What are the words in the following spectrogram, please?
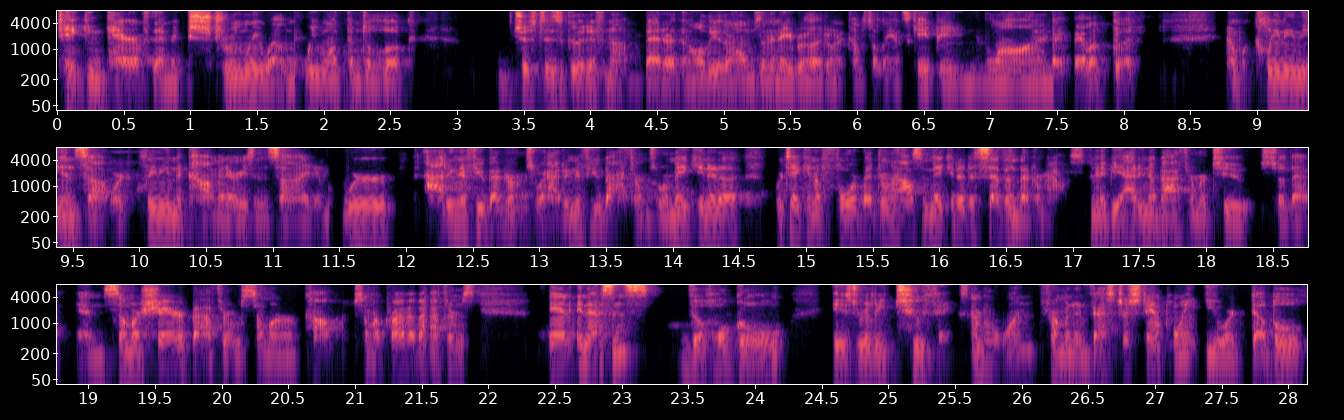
taking care of them extremely well. We want them to look just as good, if not better, than all the other homes in the neighborhood when it comes to landscaping and lawn. And they, look good. And we're cleaning the inside, we're cleaning the common areas inside, and we're adding a few bedrooms. We're adding a few bathrooms. We're making it a, we're taking a four bedroom house and making it a seven bedroom house. Maybe adding a bathroom or two so that, and some are shared bathrooms, some are common, some are private bathrooms. And in essence, the whole goal is really two things. Number one, from an investor standpoint, you are double,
